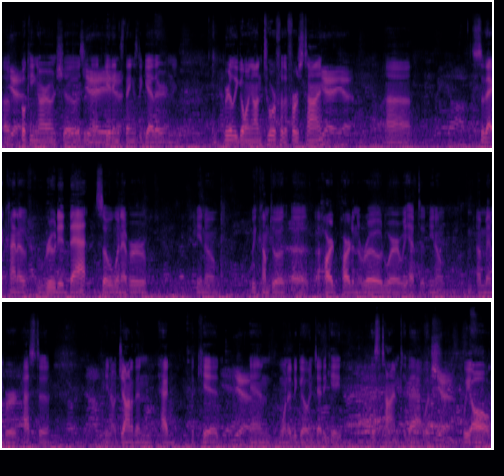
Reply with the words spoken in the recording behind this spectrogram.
of Yeah. booking our own shows and Yeah, yeah, getting things together and, and really going on tour for the first time. Yeah, yeah. Uh, so that kind of rooted that. So whenever, you know, we come to a, a, a hard part in the road where we have to, you know, a member has to, you know, Jonathan had a kid Yeah. and wanted to go and dedicate his time to that, which Yeah. we all,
